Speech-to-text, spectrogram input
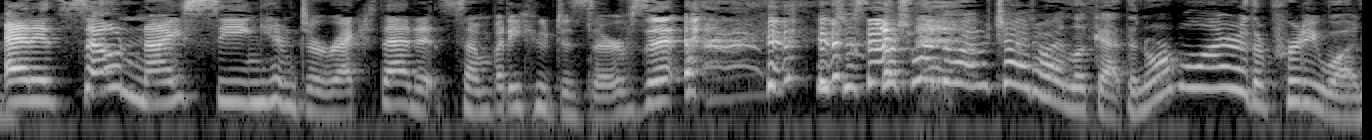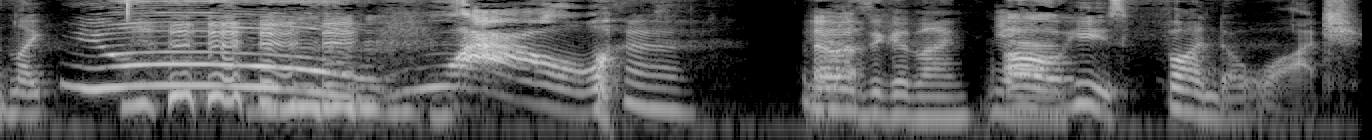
and it's so nice seeing him direct that at somebody who deserves it. Just which one do I, which eye do I look at? The normal eye or the pretty one? Like, yo, wow. That was a good line. Yeah. Oh, he's fun to watch.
